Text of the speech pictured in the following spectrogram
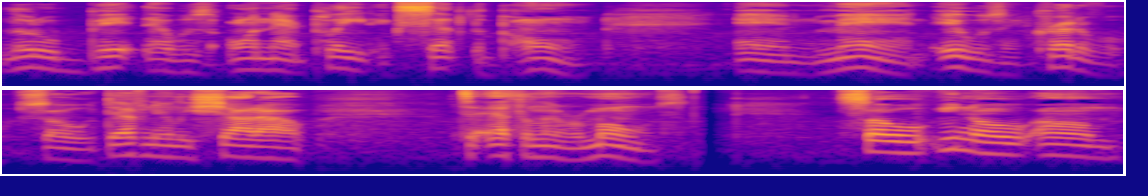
little bit that was on that plate except the bone. And man, it was incredible. So definitely shout out to Ethel and Ramone's. So, you know, um,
